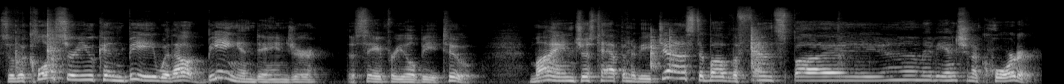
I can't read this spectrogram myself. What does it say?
So the closer you can be without being in danger, the safer you'll be too. Mine just happened to be just above the fence by uh, maybe inch and a quarter.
